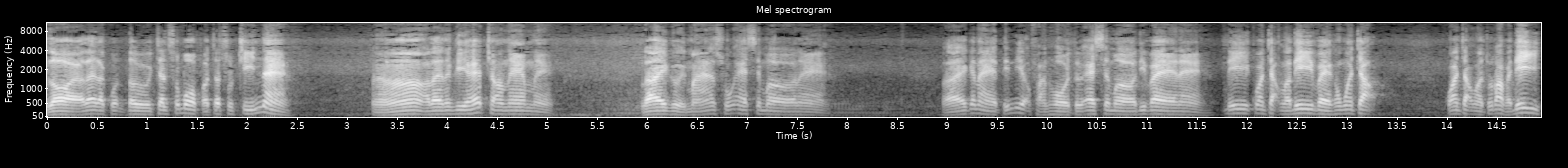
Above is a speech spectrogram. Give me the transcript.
rồi ở đây là cuộn từ chân số 1 và chân số 9 nè. Đó, ở đây nó ghi hết cho anh em này. Đây gửi mã xuống ECM nè. Đấy cái này tín hiệu phản hồi từ ECM đi về nè. Đi quan trọng là đi về không quan trọng. Quan trọng là chúng ta phải đi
